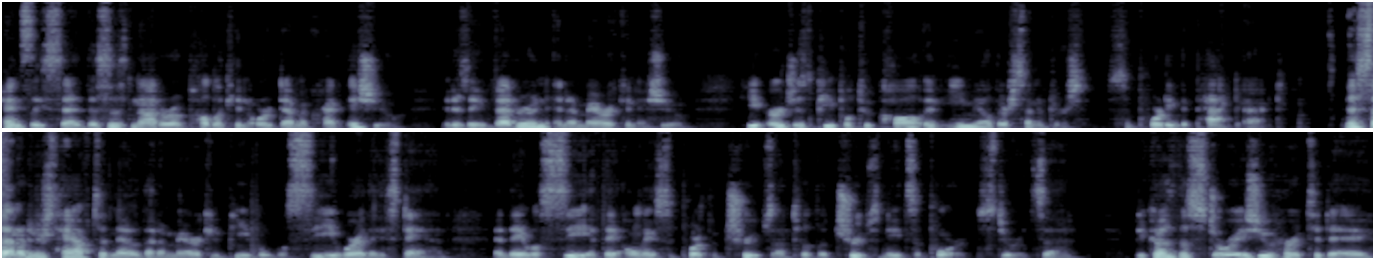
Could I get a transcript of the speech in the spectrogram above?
Hensley said this is not a Republican or Democrat issue. It is a veteran and American issue. He urges people to call and email their senators supporting the PACT Act. The senators have to know that American people will see where they stand, and they will see if they only support the troops until the troops need support, Stewart said. Because the stories you heard today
